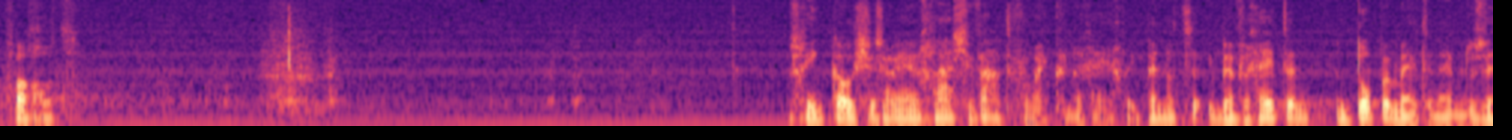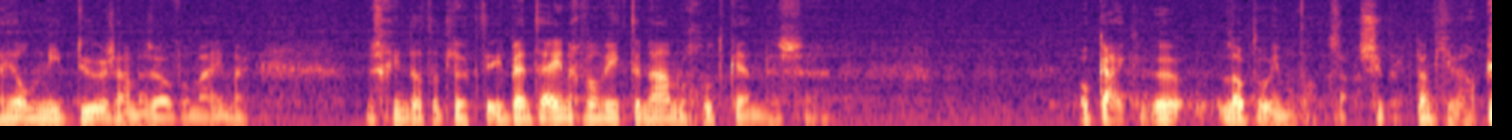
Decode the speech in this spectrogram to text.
van God. Misschien, Koosje, zou jij een glaasje water voor mij kunnen regelen? Ik ben, dat, ik ben vergeten een dopper mee te nemen. Dus heel niet duurzaam en zo van mij, maar misschien dat het lukt. Ik ben de enige van wie ik de naam nog goed ken, dus... Uh, Oh, kijk, er loopt door iemand anders. Nou, super, dankjewel.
